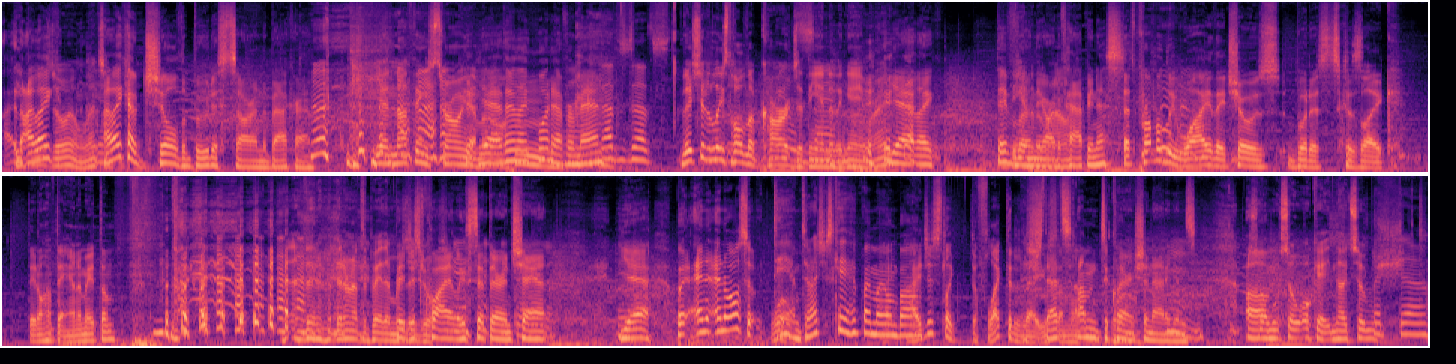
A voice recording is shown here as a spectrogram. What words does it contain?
I, I like. oil, I like how chill the Buddhists are in the background. Yeah, nothing's throwing them. at yeah, all. they're like hmm. whatever, man. That's that's They should at least hold up cards at the end of the game, right? yeah, like they've the learned the the art of happiness. That's probably why they chose Buddhists, because like they don't have to animate them. they, don't, they don't have to pay them They residuals. just quietly sit there and chant. Yeah, but and and also, damn, did I just get hit by my own bomb? I just like deflected it at you That's somehow. I'm declaring shenanigans. Hmm. So, so okay, no, so but uh,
